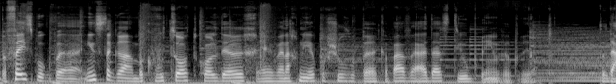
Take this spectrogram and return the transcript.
בפייסבוק, באינסטגרם, בקבוצות, כל דרך, אה, ואנחנו נהיה פה שוב בפרק הבא, ועד אז תהיו בריאים ובריאות. תודה.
